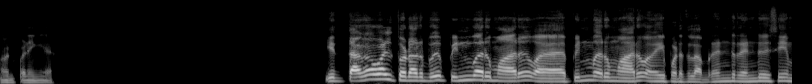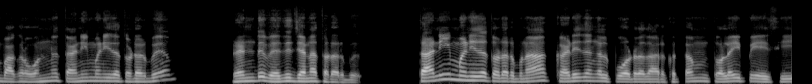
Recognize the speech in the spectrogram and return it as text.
நோட் பண்ணிங்க. இத்தகவல் தொடர்பு பின்வருமாறு பின்வருமாறு வகைப்படுத்தலாம். ரெண்டு ரெண்டு விஷயம் பார்க்குறோம். ஒன்று தனி மனித தொடர்பு ரெண்டு வெகுஜன தொடர்பு. தனி மனித தொடர்புனா கடிதங்கள் போடுறதா இருக்கட்டும் தொலைபேசி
